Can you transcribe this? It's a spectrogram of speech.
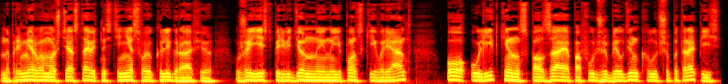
Например, вы можете оставить на стене свою каллиграфию. Уже есть переведенный на японский вариант «О, Улиткин, сползая по Фуджи Билдинг, лучше поторопись».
